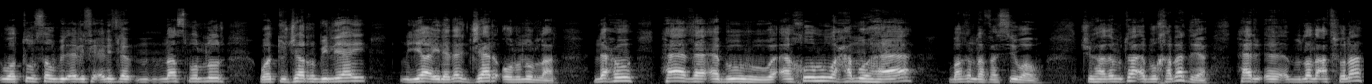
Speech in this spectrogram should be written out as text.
Ve tunsavu bil elifi elifle nasb olunur. Ve tucerru bil yay ya ile de cer olunurlar. Nahu hâzâ ebuhu ve ahuhu ve hamuha. Bakın rafesi vav. Çünkü hâzâ muta ebu haberdir ya. Her e, bundan da atfına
